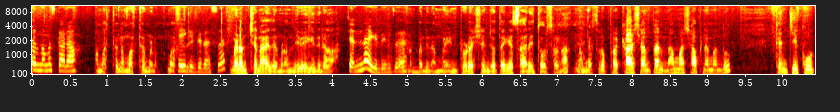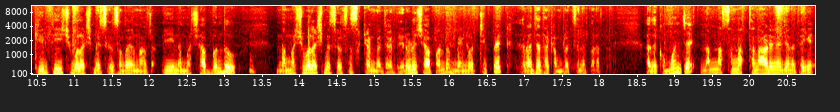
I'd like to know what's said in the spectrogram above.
ಸರ್ ನಮಸ್ಕಾರ. ನಮಸ್ತೆ ನಮಸ್ತೆ ಮೇಡಮ್ ನಮಸ್ತೆ. ಹೇಗಿದ್ದೀರಾ ಸರ್? ಮೇಡಮ್ ಚೆನ್ನಾಗಿದೆ ಮೇಡಮ್? ನೀವು ಹೇಗಿದ್ದೀರಾ? ಚೆನ್ನಾಗಿದ್ದೀನಿ ಸರ್. ಮೇಡಮ್ ಬನ್ನಿ ನಮ್ಮ ಇಂಟ್ರೊಡಕ್ಷನ್ ಜೊತೆಗೆ ಸಾರಿ ತೋರಿಸೋಣ. ನಮ್ಮ ಹೆಸರು ಪ್ರಕಾಶ್ ಅಂತ ನಮ್ಮ ಶಾಪ್ನೇ ಬಂದು ಕಂಚಿಕೋ ಕೀರ್ತಿ ಶುಭಲಕ್ಷ್ಮಿ ಸೇಲ್ಸ್ ಅಂತ ನಮ್ಮ ಶಾ- ಈ ನಮ್ಮ ಶಾಪ್ ಬಂದು ನಮ್ಮ ಶುಭಲಕ್ಷ್ಮಿ ಸೇಲ್ಸ್ ಸೆಕೆಂಡ್ ಬ್ರಾಂಚ್ ಆಗುತ್ತೆ. ಎರಡು ಶಾಪ್ ಬಂದು ಬೆಂಗಳೂರು ಚಿಕ್ಕಪೇಟ್ ರಜತ ಕಾಂಪ್ಲೆಕ್ಸಲ್ಲೇ ಬರುತ್ತೆ. ಅದಕ್ಕೂ ಮುಂಚೆ ನಮ್ಮ ಸಮಸ್ತ ನಾಡಿನ ಜನತೆಗೆ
